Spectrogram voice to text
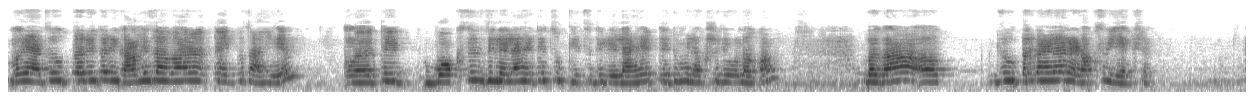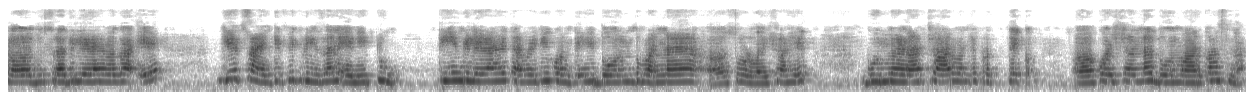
मग याचं उत्तर इथे रिकामी जागा टाईपच आहे. ते बॉक्सेस दिलेले आहे ते चुकीचे दिलेले आहे ते तुम्ही लक्ष देऊ नका. बघा जे उत्तर काय आहे? रेडॉक्स रिएक्शन दुसरा दिलेला आहे बघा A give scientific reason any two तीन दिलेले आहे त्यापैकी कोणतेही दोन तुम्हाला सोडवायचे आहेत. गुण मिळणार चार म्हणजे प्रत्येक क्वेश्चनला दोन मार्क असणार.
